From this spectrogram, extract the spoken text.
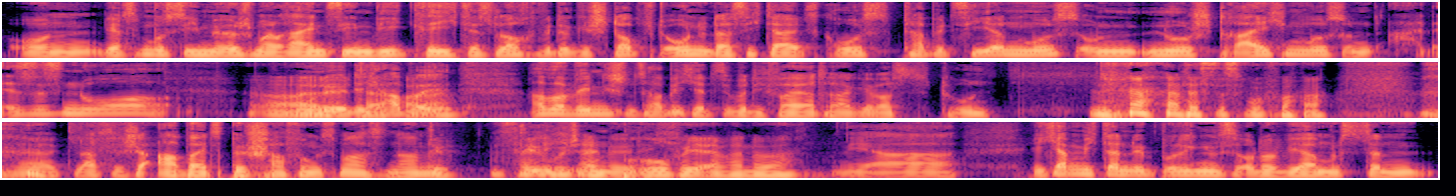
Und jetzt musste ich mir erstmal reinziehen, wie kriege ich das Loch wieder gestopft, ohne dass ich da jetzt groß tapezieren muss und nur streichen muss und ah, das ist nur unnötig. Alter, Aber, aber wenigstens habe ich jetzt über die Feiertage was zu tun. Ja, das ist wohl wahr. Ja, klassische Arbeitsbeschaffungsmaßnahme. Du bist ein Profi einfach nur. Ja, ich habe mich dann übrigens, oder wir haben uns dann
